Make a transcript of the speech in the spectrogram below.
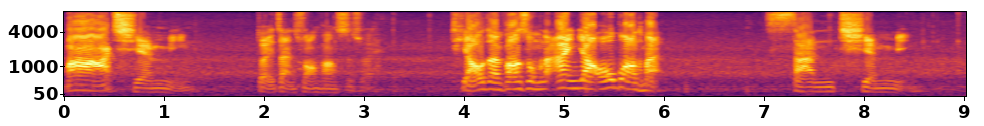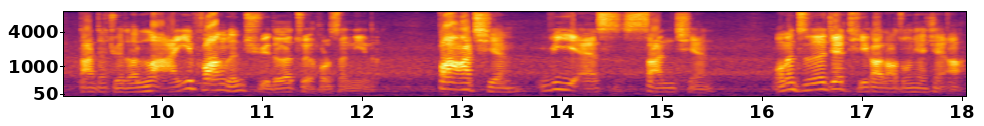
八千名。对战双方是谁？挑战方是我们的暗耀欧布奥特曼，三千名。大家觉得哪一方能取得最后的胜利呢？八千 vs 三千，我们直接提高到中间线啊！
